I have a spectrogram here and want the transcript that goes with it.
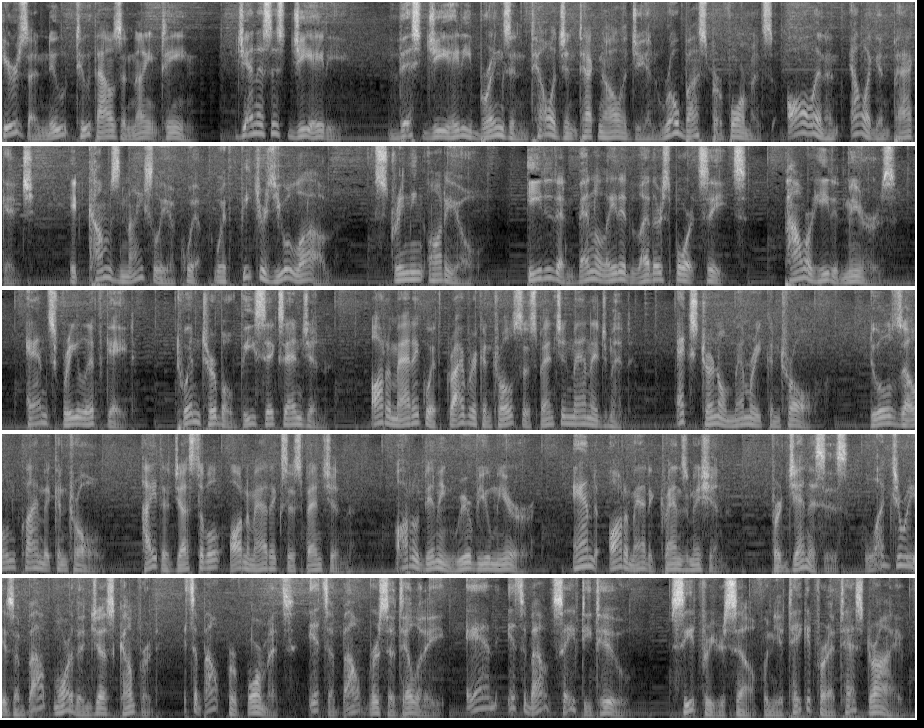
Here's a new 2019 Genesis G80. This G80 brings intelligent technology and robust performance all in an elegant package. It comes nicely equipped with features you love. Streaming audio, heated and ventilated leather sport seats, power heated mirrors, hands-free liftgate, twin-turbo V6 engine, automatic with driver control suspension management, external memory control, dual zone climate control, height adjustable automatic suspension, auto dimming rear view mirror, and automatic transmission. For Genesis, luxury is about more than just comfort. It's about performance, it's about versatility, and it's about safety too. See it for yourself when you take it for a test drive.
